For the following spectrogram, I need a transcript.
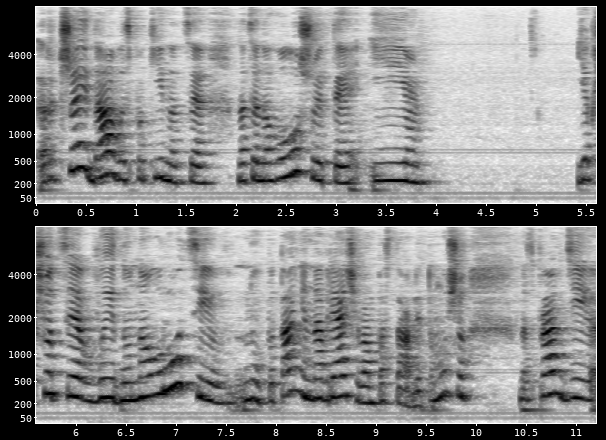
речей, да, ви спокійно це, на це наголошуєте. І якщо це видно на уроці, ну, питання навряд чи вам поставлять, тому що насправді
